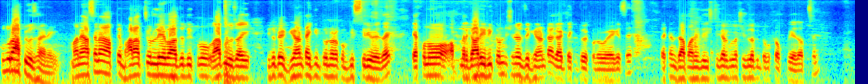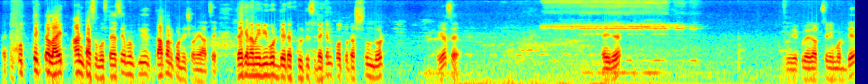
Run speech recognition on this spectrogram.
কোনো রাপ ইউজ হয় নাই। মানে আছে না, আপনি ভাড়া চললে বা যদি কোনো রাপ ইউজ হয় ভিতরের ঘ্রানটাই কিন্তু অন্যরকম বিস্তৃতি হয়ে যায়। এখনও আপনার গাড়ি রিকন্ডিশনের যে ঘ্রানটা গাড়িটা কিন্তু এখনও রয়ে গেছে। দেখেন জাপানি যে স্টিকারগুলো সেগুলো কিন্তু সব পেয়ে যাচ্ছেন। প্রত্যেকটা লাইট আনটাচ অবস্থায় আছে, এমনকি জাপান কন্ডিশনে আছে। দেখেন আমি রিমোট দিয়ে এটা খুলতেছি, দেখেন কতটা সুন্দর। ঠিক আছে? এই যে। খুলে যাচ্ছে রিমোট দিয়ে।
